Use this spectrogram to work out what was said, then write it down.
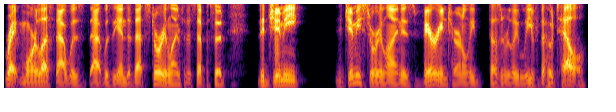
Right, more or less. That was that was the end of that storyline for this episode. The Jimmy the Jimmy storyline is very internal. He doesn't really leave the hotel.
